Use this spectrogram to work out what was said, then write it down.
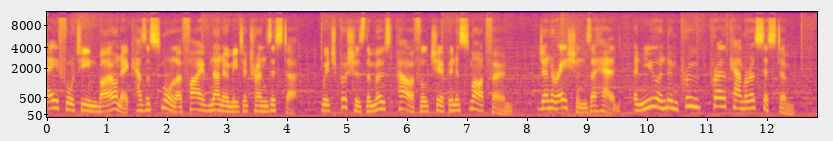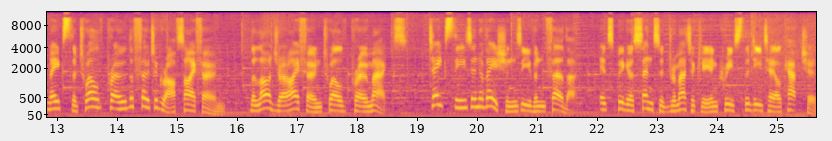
A14 Bionic has a smaller 5 nanometer transistor, which pushes the most powerful chip in a smartphone. Generations ahead, a new and improved Pro camera system makes the 12 Pro the photograph's iPhone. The larger iPhone 12 Pro Max takes these innovations even further. Its bigger sensor dramatically increase the detail captured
